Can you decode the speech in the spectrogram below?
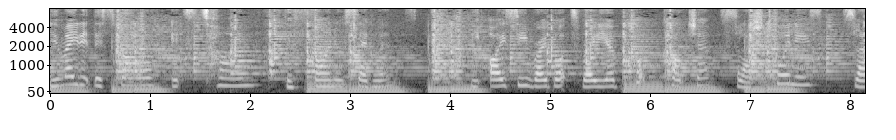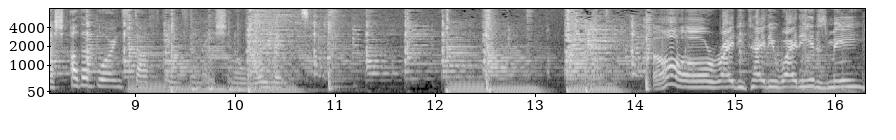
You made it this far. It's time. The final segment. The Icy Robots Radio Pop Culture slash Toy News slash Other Boring Stuff informational moment. Alrighty, tighty, whitey, it is me.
